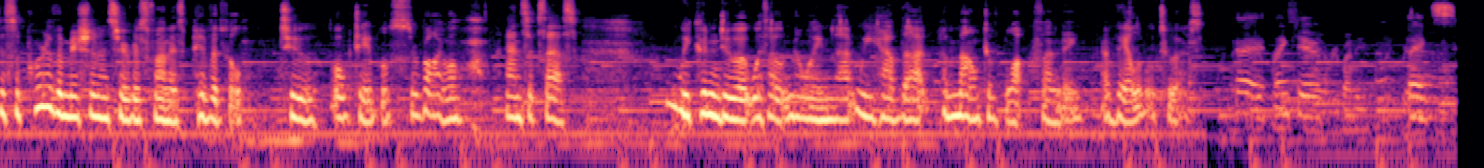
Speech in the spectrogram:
The support of the Mission and Service Fund is pivotal to Oak Table's survival and success. We couldn't do it without knowing that we have that amount of block funding available to us. Okay, thank you. Everybody. Thanks.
